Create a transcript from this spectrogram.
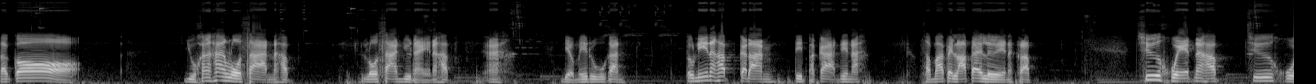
แล้วก็อยู่ข้างๆโลซานนะครับ โลซานอยู่ไหนนะครับ อะ เดี๋ยวไม่รู้กัน ตรงนี้นะครับ กระดานติดประกาศนี่นะ สามารถไปรับได้เลยนะครับ ชื่อเควสนะครับ ชื่อเคว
